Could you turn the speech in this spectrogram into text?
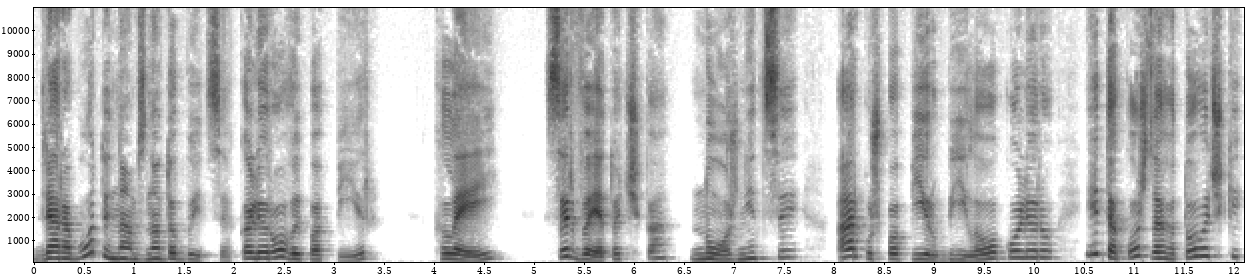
Для роботи нам знадобиться кольоровий папір, клей, серветочка, ножниці, аркуш папіру білого кольору і також заготовочки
